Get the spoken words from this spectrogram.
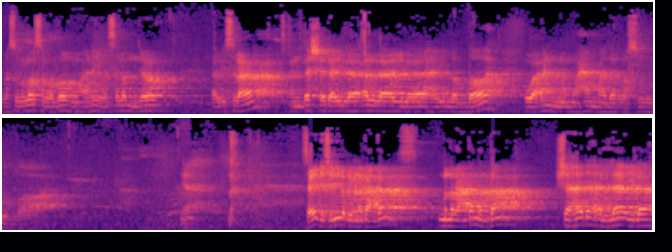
Rasulullah Shallallahu Alaihi Wasallam menjawab Al-Islam an tashhada illa an la ilaha illallah wa anna Muhammadar Rasulullah. Ya. Saya di sini lebih menekankan menerangkan tentang syahadah an la ilaha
